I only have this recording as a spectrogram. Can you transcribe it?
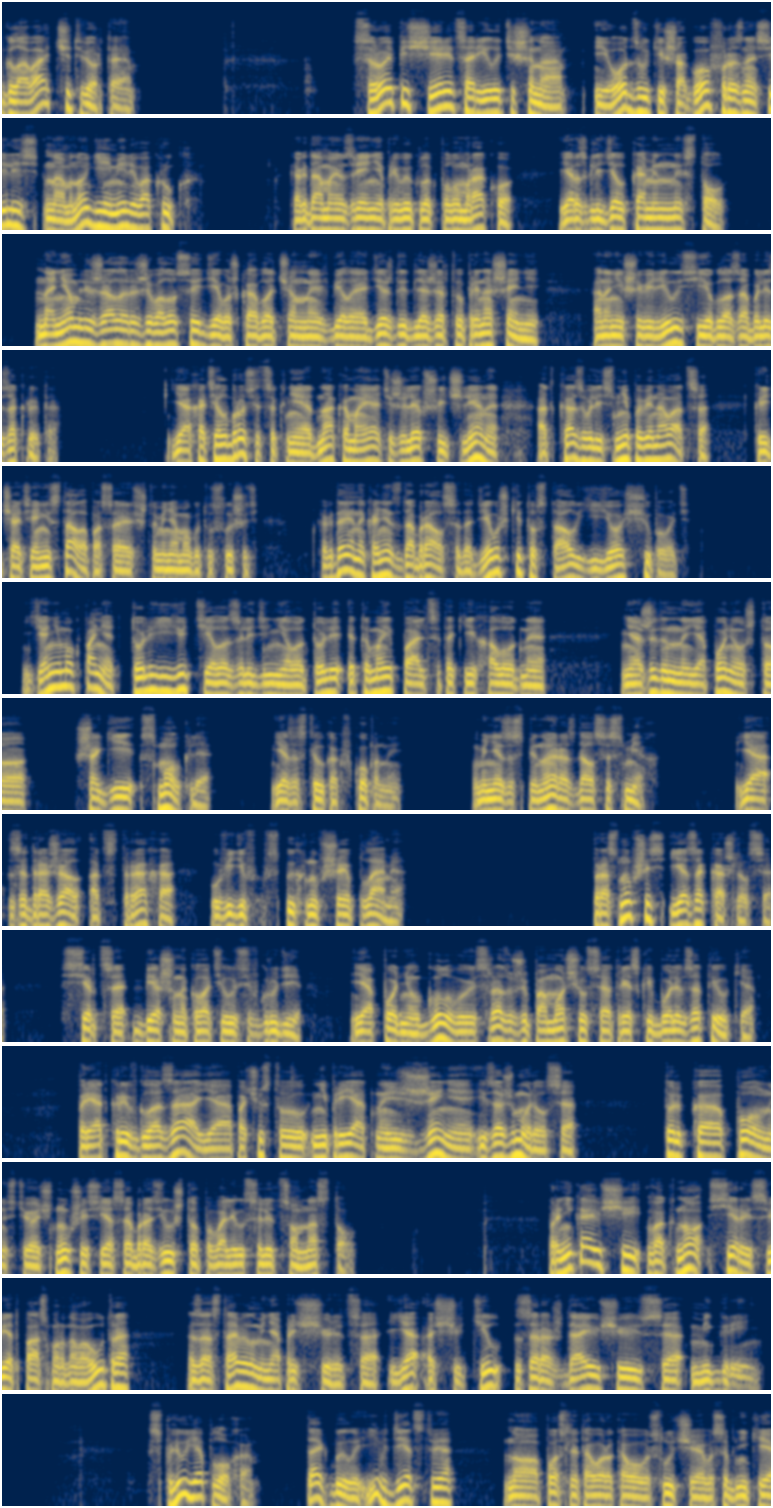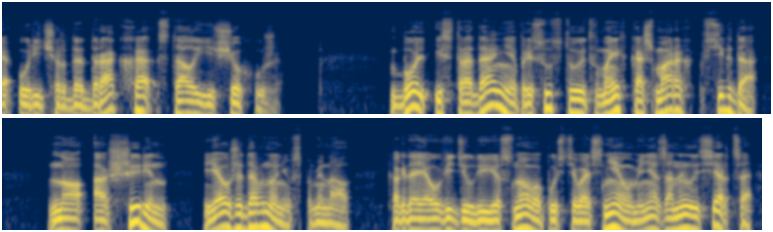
Глава четвертая. В сырой пещере царила тишина, и отзвуки шагов разносились на многие мили вокруг. Когда мое зрение привыкло к полумраку, я разглядел каменный стол. На нем лежала рыжеволосая девушка, облаченная в белые одежды для жертвоприношений. Она не шевелилась, ее глаза были закрыты. Я хотел броситься к ней, однако мои отяжелевшие члены отказывались мне повиноваться. Кричать я не стал, опасаясь, что меня могут услышать. Когда я, наконец, добрался до девушки, то стал ее ощупывать. Я не мог понять, то ли ее тело заледенело, то ли это мои пальцы такие холодные. Неожиданно я понял, что шаги смолкли. Я застыл, как вкопанный. У меня за спиной раздался смех. Я задрожал от страха, увидев вспыхнувшее пламя. Проснувшись, я закашлялся. Сердце бешено колотилось в груди. Я поднял голову и сразу же поморщился от резкой боли в затылке. Приоткрыв глаза, я почувствовал неприятное жжение и зажмурился. Только полностью очнувшись, я сообразил, что повалился лицом на стол. Проникающий в окно серый свет пасмурного утра заставил меня прищуриться. Я ощутил зарождающуюся мигрень. Сплю я плохо. Так было и в детстве, но после того рокового случая в особняке у Ричарда Дракха стало еще хуже. Боль и страдания присутствуют в моих кошмарах всегда, но о Ширин я уже давно не вспоминал – когда я увидел ее снова, пусть и во сне, у меня заныло сердце.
